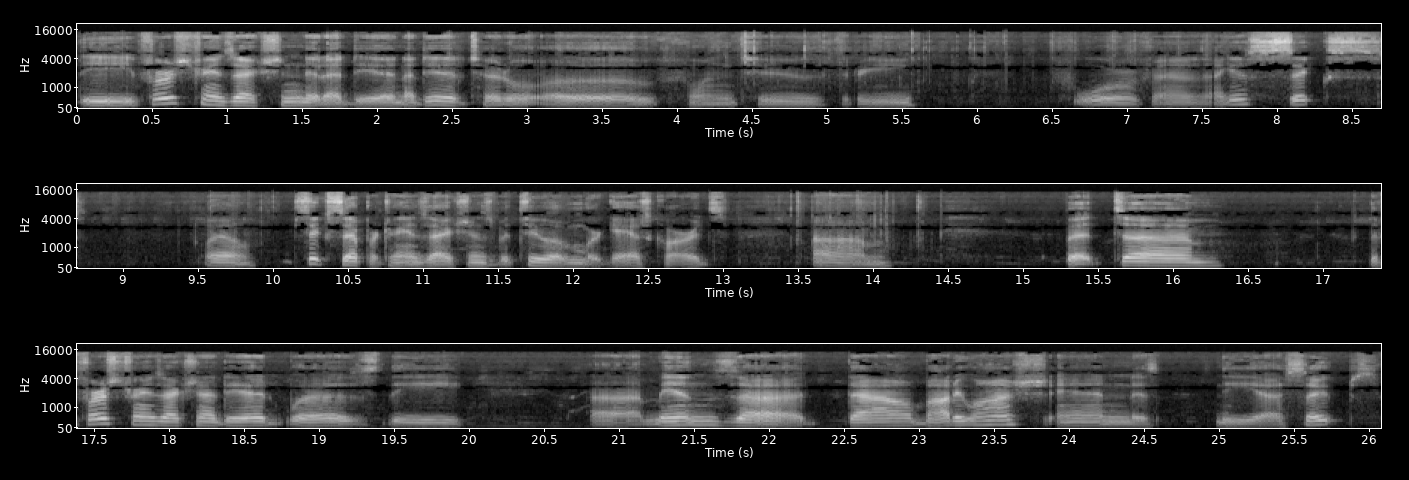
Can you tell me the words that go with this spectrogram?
the first transaction that I did, I did a total of one, two, three, four, five, I guess six, well, six separate transactions, but two of them were gas cards. Um, but um, the first transaction I did was the uh, men's uh, Dial body wash and the, the uh, soaps.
